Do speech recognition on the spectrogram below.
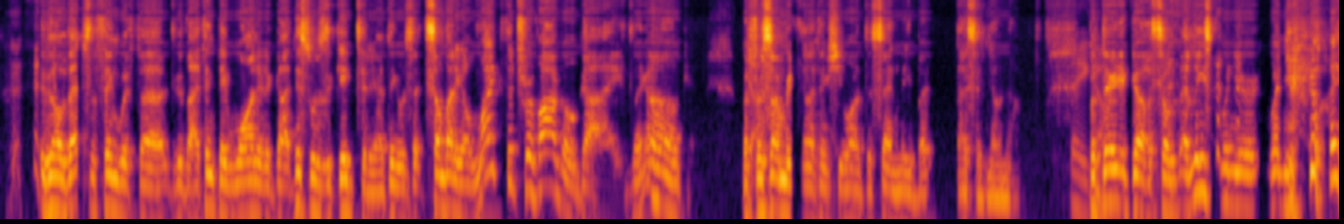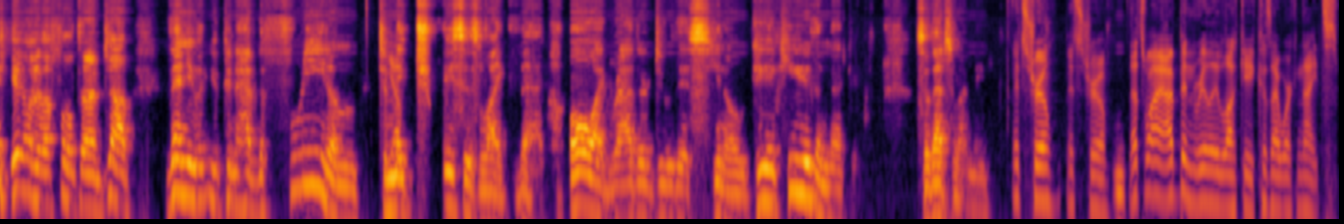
no, that's the thing with. Uh, I think they wanted a guy. This was a gig today. I think it was that somebody will like the Trivago guy. It's like, oh, okay. But Yeah. for some reason, I think she wanted to send me, but I said no, no. There you But go. there you go. So at least when you're when you're when you don't have a full time job, then you you can have the freedom to Yep. make choices like that. Oh, I'd rather do this, you know, gig here than that gig. So that's what I mean. It's true. It's true. Mm. That's why I've been really lucky because I work nights.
